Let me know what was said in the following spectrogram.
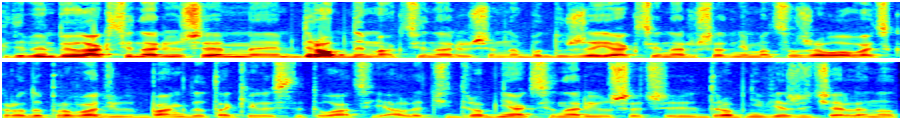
gdybym był akcjonariuszem, yy, drobnym akcjonariuszem, no bo dużej akcjonariusza nie ma co żałować, skoro doprowadził bank do takiej sytuacji, ale ci drobni akcjonariusze czy drobni wierzyciele, no,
